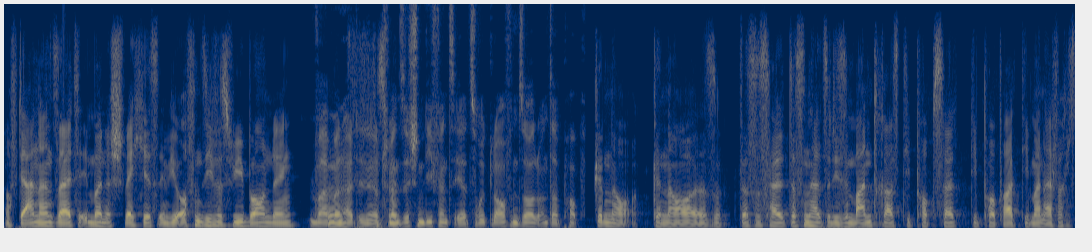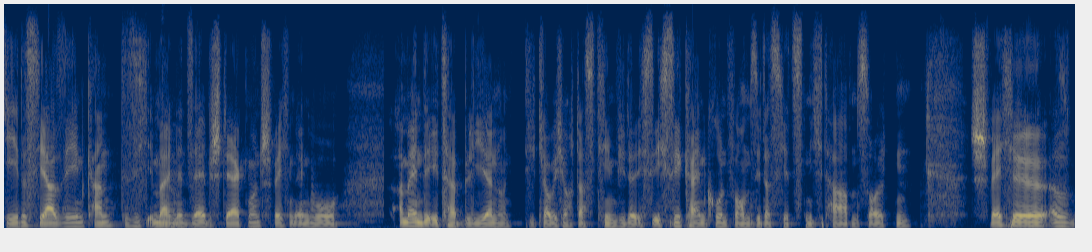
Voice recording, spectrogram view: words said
auf der anderen Seite immer eine Schwäche ist irgendwie offensives Rebounding. Weil man halt in der Transition Defense eher zurücklaufen soll unter Pop. Genau, genau. Also das ist halt, das sind halt so diese Mantras, die Pops hat, die Pop hat, die man einfach jedes Jahr sehen kann, die sich immer in denselben Stärken und Schwächen irgendwo am Ende etablieren und die, glaube ich, auch das Team wieder. Ich, ich sehe keinen Grund, warum sie das jetzt nicht haben sollten. Schwäche, also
